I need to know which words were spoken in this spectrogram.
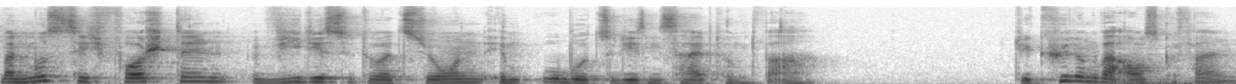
Man muss sich vorstellen, wie die Situation im U-Boot zu diesem Zeitpunkt war. Die Kühlung war ausgefallen,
